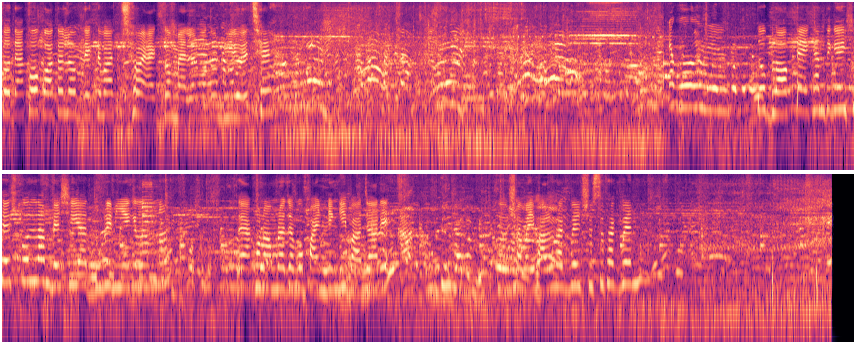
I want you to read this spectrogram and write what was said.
তো দেখো কত লোক দেখতে পাচ্ছ একদম মেলার মতন ভিড় হয়েছে। তো ব্লগটা এখান থেকেই শেষ করলাম। বেশি আর দূরে নিয়ে গেলাম না। তো এখন আমরা যাব পাইনডিঙ্গি বাজারে। তো সবাই ভালো থাকবেন, সুস্থ থাকবেন।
